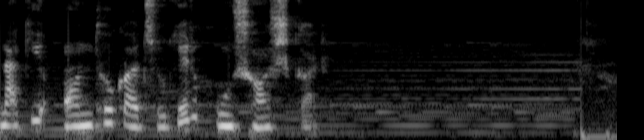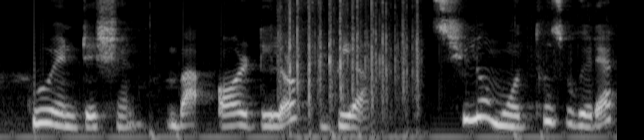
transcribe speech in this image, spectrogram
নাকি অন্ধকার যুগের কুসংস্কার? ক্রুয়েন্টেশন বা অরডিল অফ বিয়া ছিল মধ্যযুগের এক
